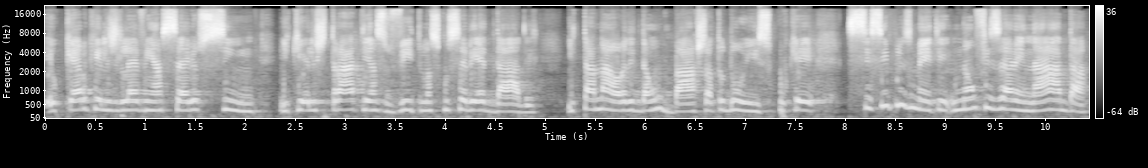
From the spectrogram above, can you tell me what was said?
Eu quero que eles levem a sério sim e que eles tratem as vítimas com seriedade e tá na hora de dar um basta a tudo isso, porque se simplesmente não fizerem nada,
